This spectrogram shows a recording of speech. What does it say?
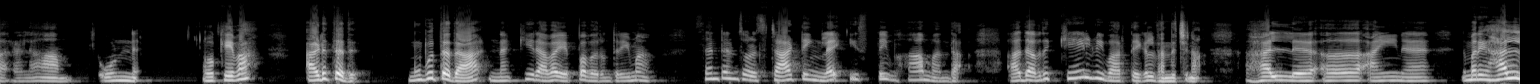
வரலாம். ஒன்று ஓகேவா அடுத்தது. முபுத்ததா நக்கீராவா எப்போ வரும் தெரியுமா? சென்டென்ஸோட ஸ்டார்டிங்கில் இஸ்திவ்ஹாம் வந்தா. அதாவது கேள்வி வார்த்தைகள் வந்துச்சுன்னா. ஹல்லு அ ஐன இந்த மாதிரி ஹல்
